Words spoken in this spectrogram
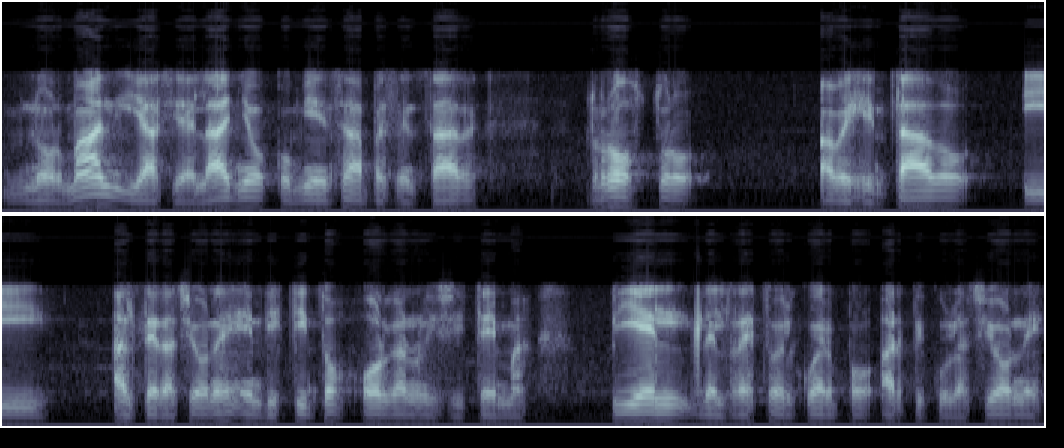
normal y hacia el año comienza a presentar rostro avejentado y alteraciones en distintos órganos y sistemas, piel del resto del cuerpo, articulaciones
